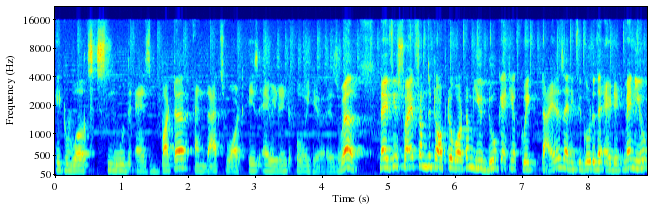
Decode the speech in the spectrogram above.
It works smooth as butter and that's what is evident over here as well. Now, if you swipe from the top to bottom, you do get your quick tiles. And if you go to the edit menu,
